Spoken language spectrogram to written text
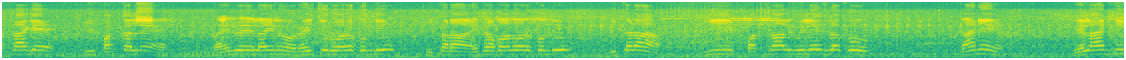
అట్లాగే ఈ పక్కనే రైల్వే లైన్ రైచూర్ వరకు ఉంది. ఇక్కడ హైదరాబాద్ వరకు ఉంది. ఇక్కడ ఈ పద్నాలుగు విలేజ్లకు కానీ ఎలాంటి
